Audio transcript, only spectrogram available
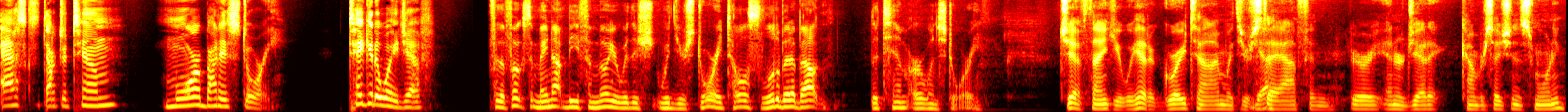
asks Dr. Tim more about his story. Take it away, Jeff. For the folks that may not be familiar with this, with your story, tell us a little bit about the Tim Irwin story. Jeff, thank you. We had a great time with your yeah. staff and very energetic conversation this morning.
